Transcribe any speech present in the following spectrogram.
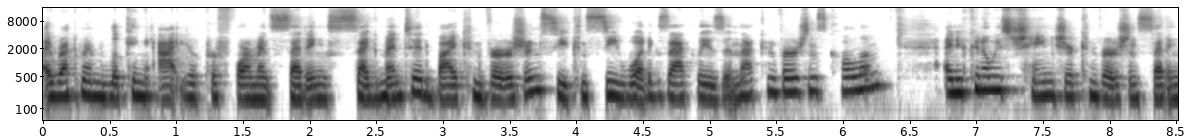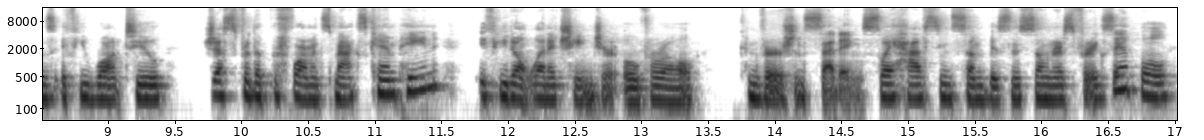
I recommend looking at your performance settings segmented by conversion so you can see what exactly is in that conversions column. And you can always change your conversion settings if you want to, just for the Performance Max campaign, if you don't want to change your overall conversion settings. So I have seen some business owners, for example,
